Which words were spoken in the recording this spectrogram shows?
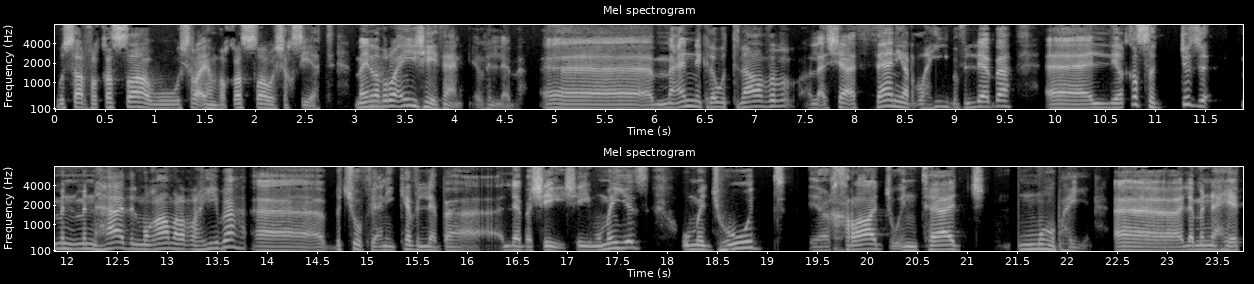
وش صار في القصة وش رأيهم في القصة والشخصيات. ما يناظرون أي شيء ثاني في اللعبة. آه، مع إنك لو تناظر الأشياء الثانية الرهيبة في اللعبة آه، اللي القصة جزء من من هذه المغامرة الرهيبة آه، بتشوف يعني كيف اللعبة اللعبة شيء شيء مميز ومجهود إخراج وإنتاج مو بهين. آه لا من ناحية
